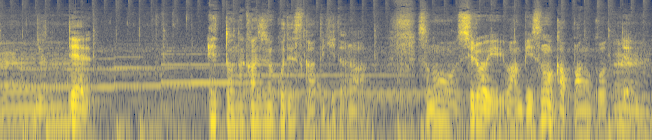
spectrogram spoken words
うん言って「えどんな感じの子ですか?」って聞いたらその白いワンピースのカッパの子って、うん。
